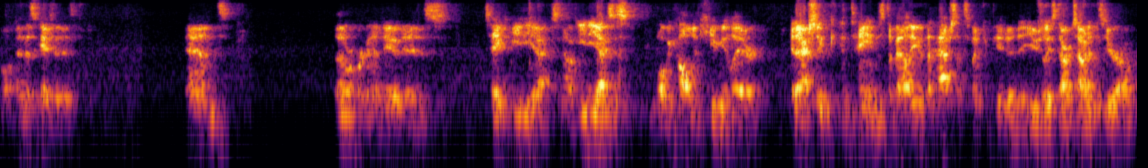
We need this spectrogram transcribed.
well, in this case, it is. And then what we're going to do is take EDX. Now, EDX is what we call an accumulator. It actually contains the value of the hash that's been computed. It usually starts out at zero.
